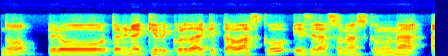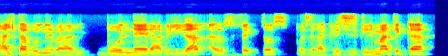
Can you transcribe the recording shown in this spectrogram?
¿no? Pero también hay que recordar que Tabasco es de las zonas con una alta vulnerabilidad a los efectos, pues, de la crisis climática,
